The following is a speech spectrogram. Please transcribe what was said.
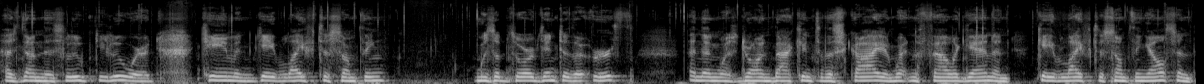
has done this loop de loo where it came and gave life to something, was absorbed into the earth, and then was drawn back into the sky and went and fell again and gave life to something else. And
